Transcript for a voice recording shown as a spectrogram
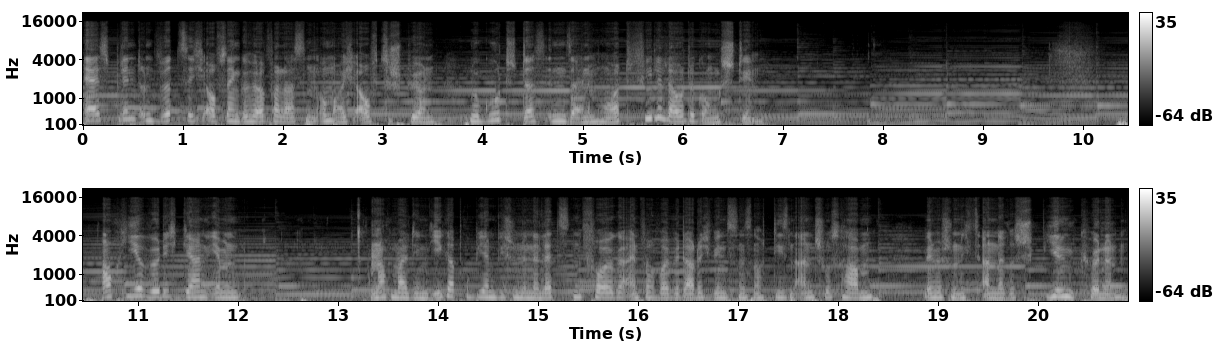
Er ist blind und wird sich auf sein Gehör verlassen, um euch aufzuspüren. Nur gut, dass in seinem Hort viele laute Gongs stehen. Auch hier würde ich gern eben nochmal den Jäger probieren, wie schon in der letzten Folge, einfach weil wir dadurch wenigstens noch diesen Anschuss haben, wenn wir schon nichts anderes spielen können.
